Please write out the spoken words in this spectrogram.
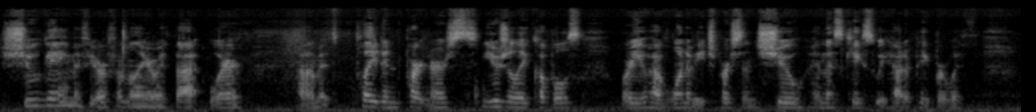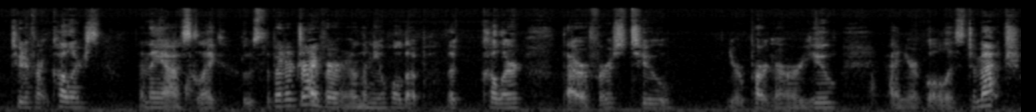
shoe game, if you're familiar with that, where um, it's played in partners, usually couples, where you have one of each person's shoe. In this case, we had a paper with two different colors, and they ask like, "Who's the better driver?" And then you hold up the color that refers to your partner or you, and your goal is to match.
